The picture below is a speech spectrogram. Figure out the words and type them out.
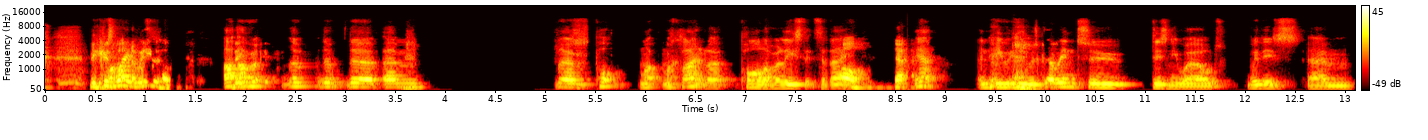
because what do we do? the, the the um the my, my client like Paul, I released it today. Oh, yeah, yeah, and he he was going to Disney World with his um,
